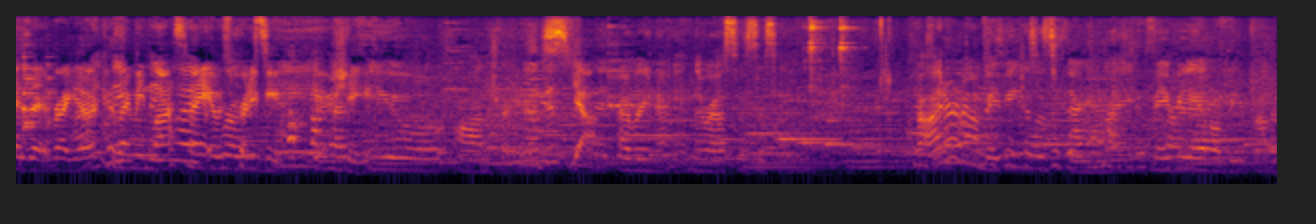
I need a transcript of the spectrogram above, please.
Is it regular? Because I, think mean, last night it was pretty bou- rotate a bougie. few entrees. Yeah. Every night, and the rest is the same. But I don't know, maybe because it's formal night, maybe it'll be better.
